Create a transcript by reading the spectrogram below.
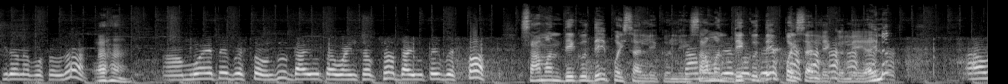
किराना पसल छ। म यतै व्यस्त हुन्छु दाई उता वाइन सप छ दाई उतै व्यस्त। सामान दिएको दे पैसा लिएकोले सामान दिएको दे। पैसा लिएकोले होइन? अब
